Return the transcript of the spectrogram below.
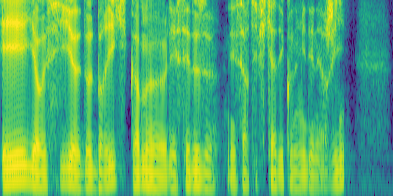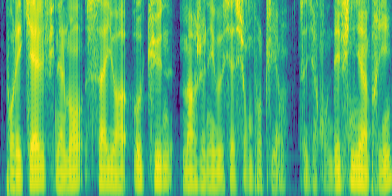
Et il y a aussi euh, d'autres briques comme les C2E, les certificats d'économie d'énergie, pour lesquels finalement ça, il n'y aura aucune marge de négociation pour le client. C'est-à-dire qu'on définit un prix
